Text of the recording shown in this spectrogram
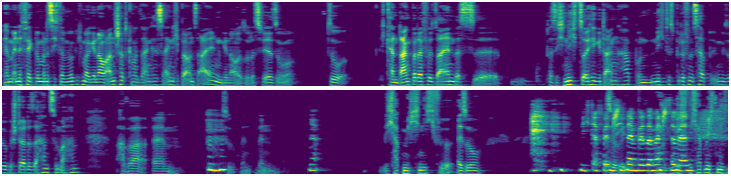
im Endeffekt, wenn man es sich dann wirklich mal genau anschaut, kann man sagen, das ist eigentlich bei uns allen genauso, dass wir so, so, ich kann dankbar dafür sein, dass, äh, dass ich nicht solche Gedanken habe und nicht das Bedürfnis habe, irgendwie so gestörte Sachen zu machen. Aber ähm, mhm. so, wenn, wenn ja. ich habe mich nicht für, also nicht dafür entschieden, ein böser Mensch zu werden. Ich, ich habe mich nicht,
